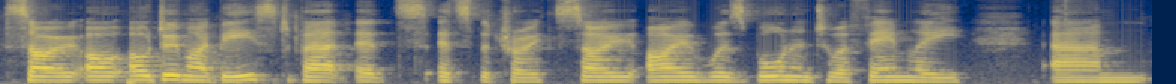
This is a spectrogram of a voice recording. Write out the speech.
so, I'll, I'll, do my best, but it's it's the truth. So, I was born into a family um,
